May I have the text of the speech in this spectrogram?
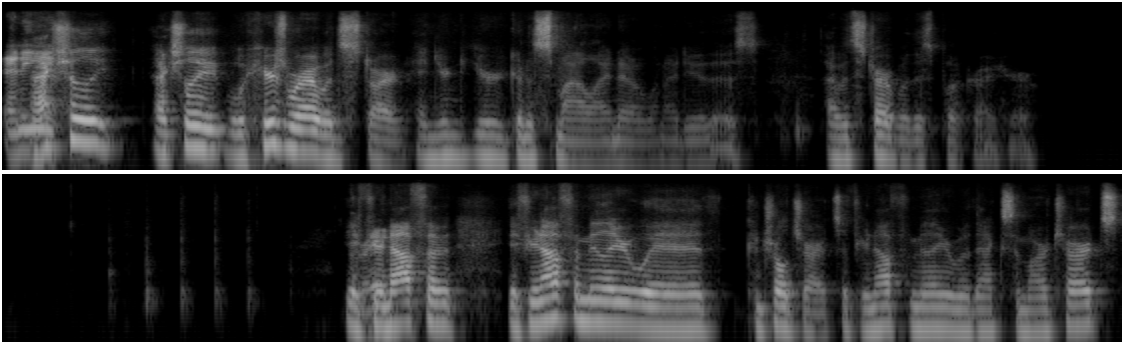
any actually actually well here's where i would start and you're you're going to smile i know when i do this i would start with this book right here if Great. you're not fam- if you're not familiar with control charts, if you're not familiar with XMR charts,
